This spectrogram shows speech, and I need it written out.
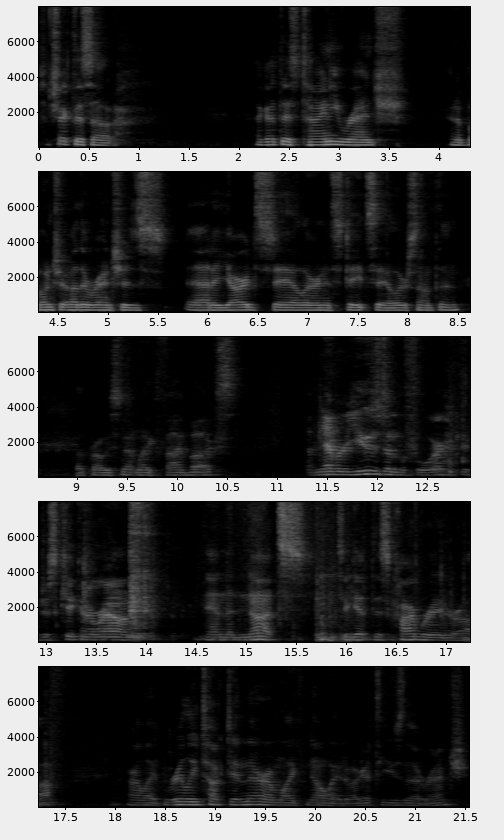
So check this out. I got this tiny wrench and a bunch of other wrenches at a yard sale or an estate sale or something. I probably spent like five bucks. I've never used them before. They're just kicking around. And the nuts to get this carburetor off are like really tucked in there. I'm like, no way, do I get to use that wrench?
